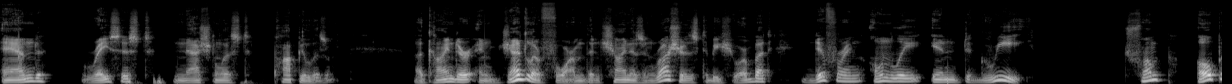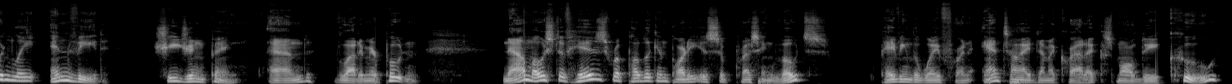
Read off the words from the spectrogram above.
and racist nationalist populism. A kinder and gentler form than China's and Russia's, to be sure, but differing only in degree. Trump openly envied Xi Jinping and Vladimir Putin. Now, most of his Republican Party is suppressing votes, paving the way for an anti democratic, small d, coup,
